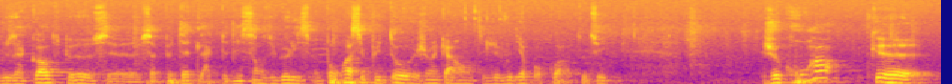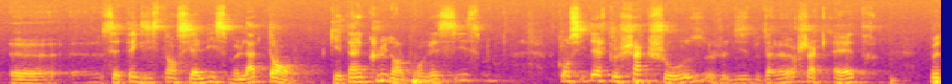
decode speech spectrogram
vous accorde que ça peut être l'acte de naissance du gaullisme. Pour moi, c'est plutôt juin 40, et je vais vous dire pourquoi tout de suite. Je crois que euh, cet existentialisme latent, qui est inclus dans le progressisme, considère que chaque chose, je disais tout à l'heure, chaque être, peut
